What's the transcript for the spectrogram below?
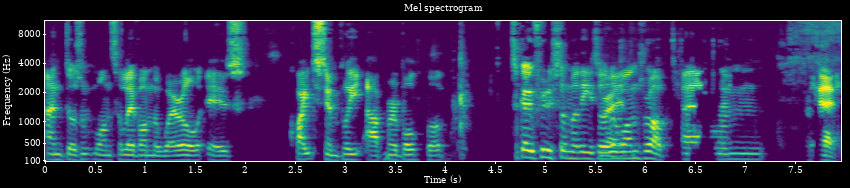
and doesn't want to live on the Wirral is quite simply admirable. But to go through some of these other right. ones, Rob. Um, okay.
